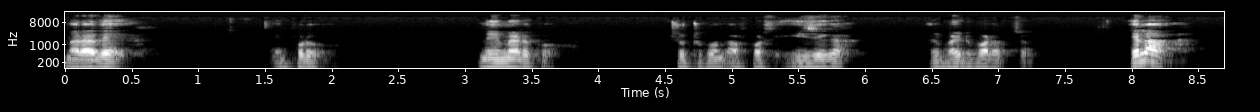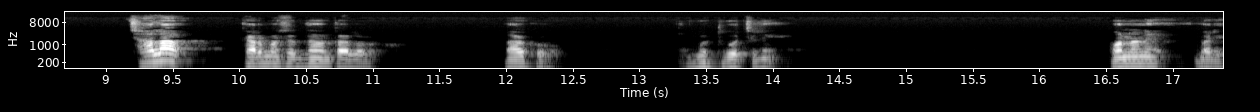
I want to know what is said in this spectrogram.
మరి అదే ఇప్పుడు మీ మెడకు చుట్టుకుని అఫ్కోర్స్ ఈజీగా మీరు బయటపడవచ్చు ఇలా చాలా కర్మ సిద్ధాంతాలు నాకు గుర్తుకొచ్చినాయి. మొన్ననే మరి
